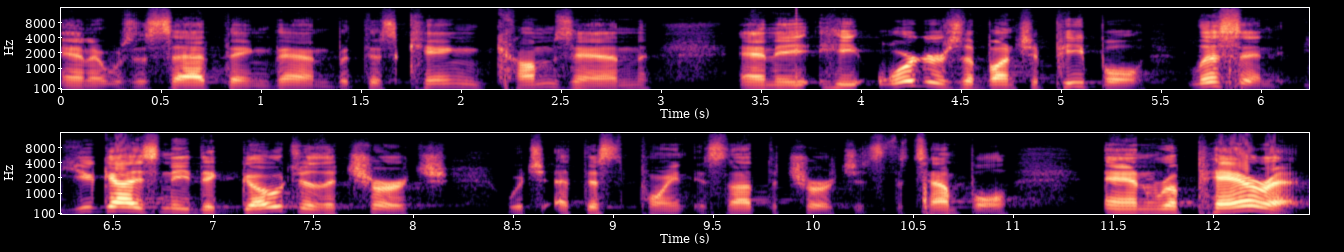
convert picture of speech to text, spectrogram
And it was a sad thing then. But this king comes in and he, he orders a bunch of people listen, you guys need to go to the church, which at this point it's not the church, it's the temple, and repair it.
